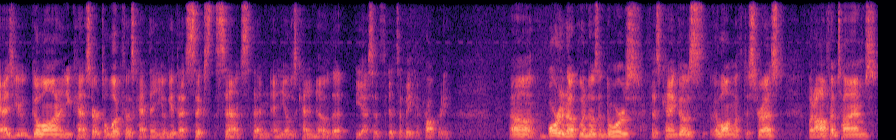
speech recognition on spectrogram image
as you go on and you kind of start to look for this kind of thing, you'll get that sixth sense, then and you'll just kind of know that yes, it's, it's a vacant property. Uh, boarded up windows and doors. This can go along with distressed, but oftentimes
